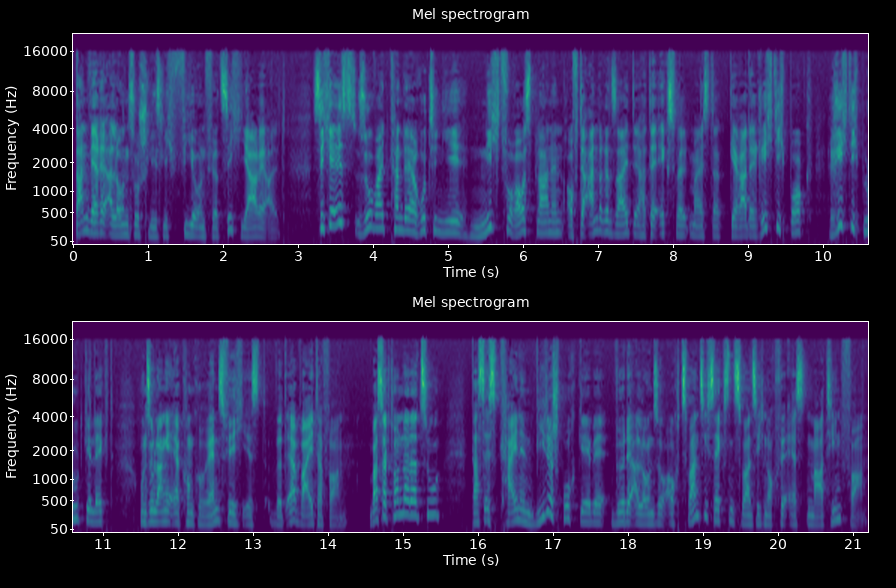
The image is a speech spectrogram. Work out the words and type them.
dann wäre Alonso schließlich 44 Jahre alt. Sicher ist, soweit kann der Routinier nicht vorausplanen. Auf der anderen Seite hat der Ex-Weltmeister gerade richtig Bock, richtig Blut geleckt und solange er konkurrenzfähig ist, wird er weiterfahren. Was sagt Honda dazu? Dass es keinen Widerspruch gäbe, würde Alonso auch 2026 noch für Aston Martin fahren.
